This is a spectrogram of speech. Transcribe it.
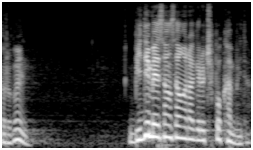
여러분, 믿음의 상상을 하기를 축복합니다.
